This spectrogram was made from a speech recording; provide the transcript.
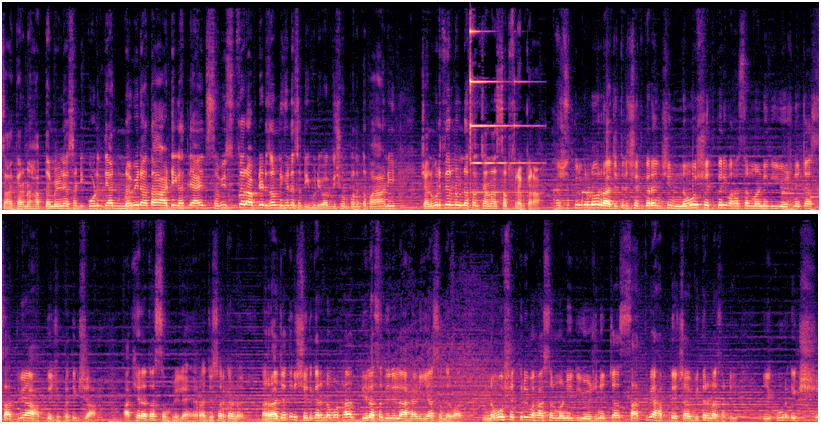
सरकारनं हप्ता मिळण्यासाठी कोणत्या नवीन आता अटी घातल्या आहेत? सविस्तर अपडेट जाणून घेण्यासाठी व्हिडिओ अगदी शेवटपर्यंत पहा आणि चॅनलवरती जर नवीन असाल चॅनलला सबस्क्राईब करा. शेतकरी मित्रांनो राज्यातील शेतकऱ्यांची नमो शेतकरी महासन्मान निधी योजनेच्या सातव्या हप्त्याची प्रतीक्षा. अखेर आता संपलेली आहे. राज्य सरकारनं राज्यातील शेतकऱ्यांना मोठा दिलासा दिलेला आहे आणि या संदर्भात नमो शेतकरी महासन्मान निधी योजनेच्या सातव्या हप्त्याच्या वितरणासाठी एकूण एकशे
